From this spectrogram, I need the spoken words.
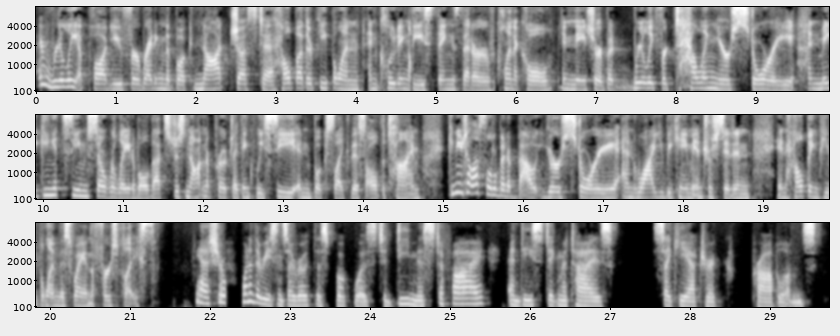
I really applaud you for writing the book, not just to help other people and including these things that are clinical in nature, but really for telling your story and making it seem so relatable. That's just not an approach I think we see in books like this all the time. Can you tell us a little bit about your story and why you became interested in, in helping people in this way in the first place? Yeah, sure. One of the reasons I wrote this book was to demystify and destigmatize psychiatric problems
